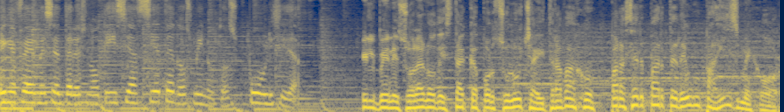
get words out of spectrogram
En FM Centeres Noticias, 7-2 minutos. Publicidad. El venezolano destaca por su lucha y trabajo para ser parte de un país mejor.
